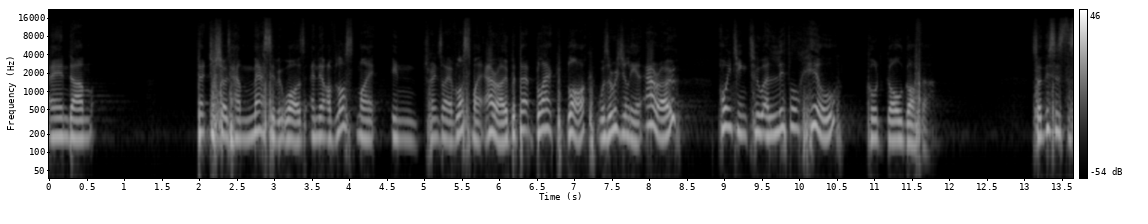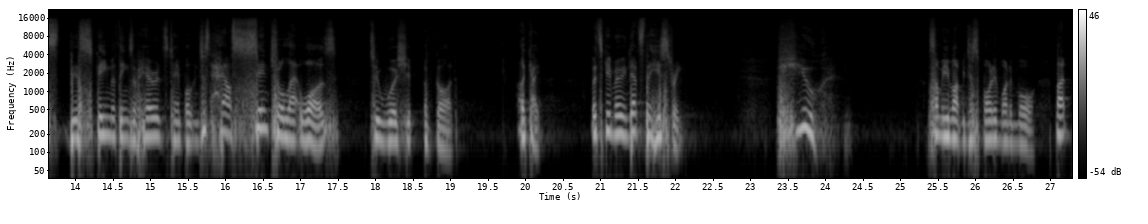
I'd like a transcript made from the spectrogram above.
And um, that just shows how massive it was. And I've lost my, in translate, I've lost my arrow, but that black block was originally an arrow pointing to a little hill called Golgotha. So, this is the, the scheme of things of Herod's temple and just how central that was to worship of God. Okay, let's keep moving. That's the history. Phew. Some of you might be disappointed, wanting more. But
